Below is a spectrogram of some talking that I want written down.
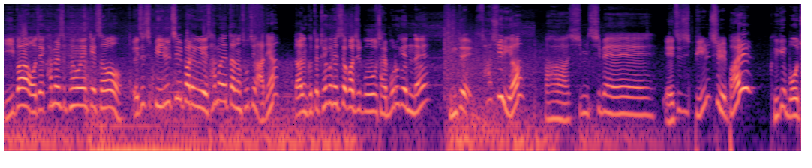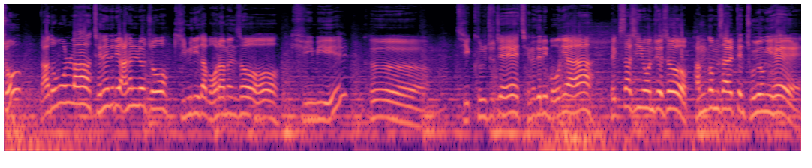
이봐 어제 카멜스 평호형께서 SCP-178에 의해 사망했다는 소식 아니야? 나는 그때 퇴근했어가지고 잘 모르겠네. 근데 사실이야? 아 심심해 SCP-178? 그게 뭐죠? 나도 몰라. 쟤네들이 안 알려줘. 기밀이다 뭐라면서. 기밀? 그... 디클 주제에 쟤네들이 뭐냐? 142원주에서 방검사 할 땐 조용히 해.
